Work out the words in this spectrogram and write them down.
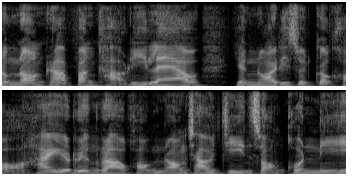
น้องๆครับ ฟังข่าวนี้แล้ว อย่างน้อยที่สุดก็ขอให้เรื่องราวของน้องชาวจีนสองคนนี้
